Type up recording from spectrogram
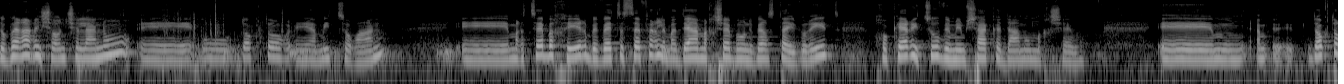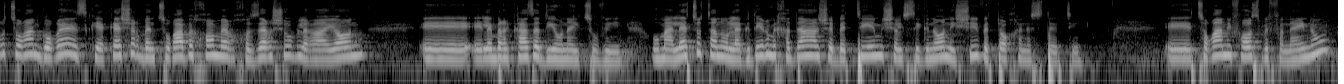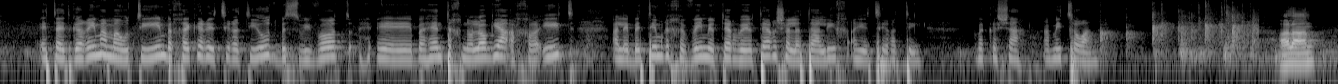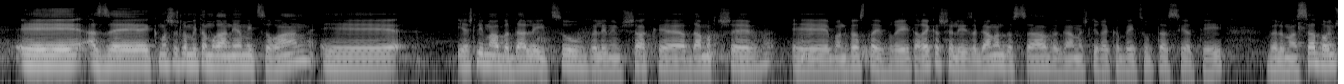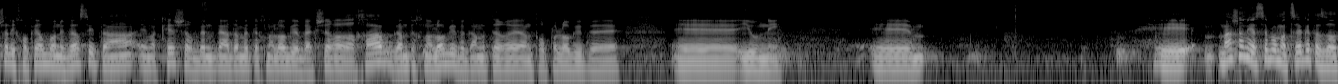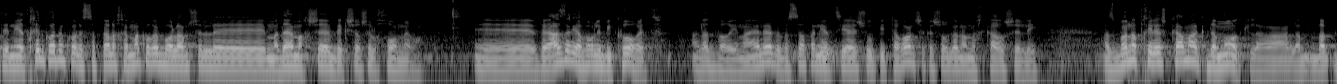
הדובר הראשון שלנו הוא דוקטור עמית צורן, מרצה בכיר בבית הספר למדעי המחשב באוניברסיטה העברית, חוקר עיצוב וממשק אדם ומחשב. דוקטור צורן גורס כי הקשר בין צורה וחומר חוזר שוב לרעיון למרכז הדיון העיצובי. הוא מאלץ אותנו להגדיר מחדש היבטים של סגנון אישי ותוכן אסתטי. צורן יפרוס בפנינו את האתגרים המהותיים בחקר יצירתיות בסביבות בהן טכנולוגיה אחראית על היבטים רחבים יותר ויותר של התהליך היצירתי. בבקשה, עמית צורן. אהלן, אז כמו ששלומית אמרה, אני עמית צורן. יש לי מעבדה לעיצוב ולממשק אדם מחשב באוניברסיטה העברית. הרקע שלי זה גם הנדסה וגם יש לי רקע בעיצוב תעשייתי. ולמעשה הדברים שאני חוקר באוניברסיטה הם הקשר בין בני אדם וטכנולוגיה בהקשר הרחב, גם טכנולוגי וגם יותר אנתרופולוגי ועיוני. מה שאני אעשה במצגת הזאת, אני אתחיל קודם כל לספר לכם מה קורה בעולם של מדעי המחשב בהקשר של חומר. ואז אני אעבור לביקורת על הדברים האלה, ובסוף אני אציע איזשהו פתרון שקשור גם למחקר שלי. אז בואו נתחיל, יש כמה הקדמות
